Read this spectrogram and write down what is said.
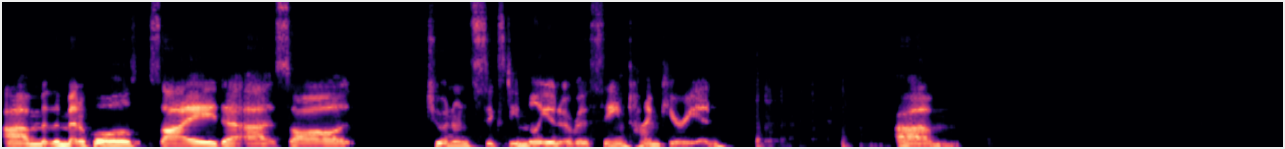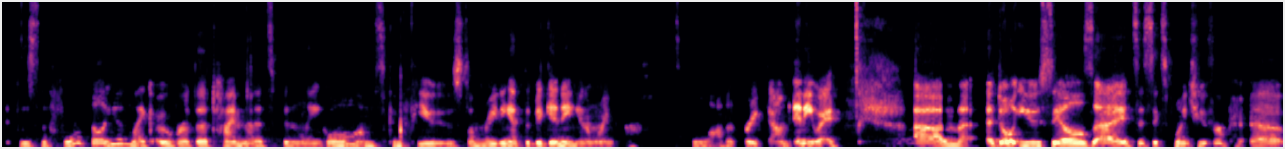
Um, the medical side uh, saw 260 million over the same time period. Um, is the 4 billion like over the time that it's been legal? I'm just confused. I'm reading at the beginning and I'm like, "Ugh, lot of breakdown. Anyway, um, adult use sales, uh, it's a 6.2 for uh,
